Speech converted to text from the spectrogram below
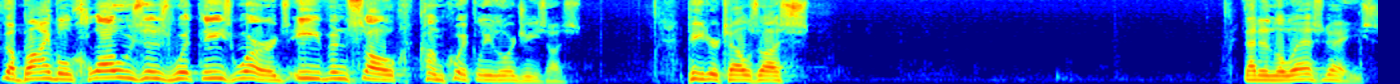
The Bible closes with these words, even so, come quickly, Lord Jesus. Peter tells us that in the last days,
